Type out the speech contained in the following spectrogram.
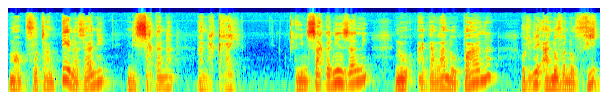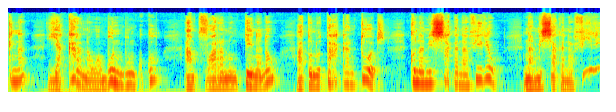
mampivoatra ny tena zany ny sakana anakiray Iny sakana iny zany no angalanao bahana, ohatrany hoe anaovanao vikina hiakarana ho ambonimbony kokoa, ampivoaranao ny tenanao, ataonao tahaka ny tohatra, koa na misy sakana firy eo na misy sakana firy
